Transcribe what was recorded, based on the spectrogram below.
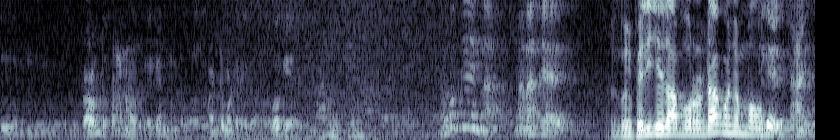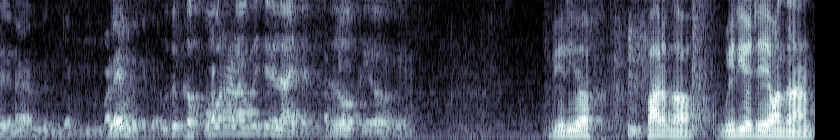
இது ரவுண்டு காணாது என்ன? மட்டும் முடியாது ஓகே ஓகேண்ணா இருக்கு. கொஞ்சம் பெரிய இதாக போடுறேன்டா கொஞ்சம் இல்லை இல்லை நான் இது என்ன இந்த இந்த வளையம் இருக்குது உதுக்க போகிற அளவுக்கு செய்தாச்சு. ஓகே ஓகே ஓகே வீடியோ பாருங்க. வீடியோ செய்ய வந்த நான்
